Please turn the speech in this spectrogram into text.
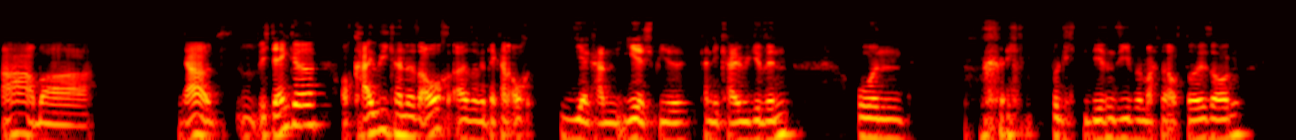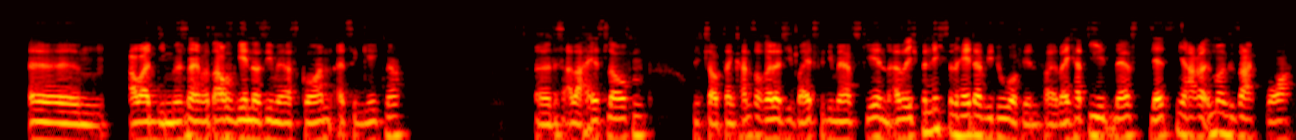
aber ja, ich denke, auch Kyrie kann das auch. Also der kann auch, der kann jedes Spiel, kann die Kyrie gewinnen. Und ich, wirklich, die Defensive macht mir auch doll Sorgen. Ähm, aber die müssen einfach darauf gehen, dass sie mehr scoren als der Gegner. Äh, dass alle heiß laufen. Ich glaube, dann kann es auch relativ weit für die Mavs gehen. Also ich bin nicht so ein Hater wie du auf jeden Fall, weil ich habe die Mavs die letzten Jahre immer gesagt, boah,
